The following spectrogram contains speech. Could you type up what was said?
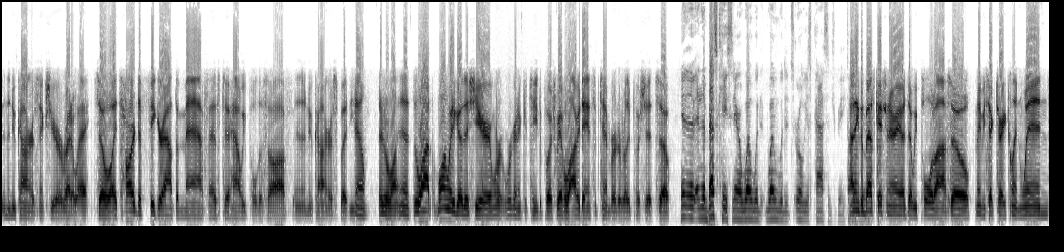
in the new Congress next year right away. So it's hard to figure out the math as to how we pull this off in a new Congress. But, you know, there's a lot, a lot, long way to go this year, and we're we're going to continue to push. We have a lobby day in September to really push it. So in the best case scenario, when would when would its earliest passage be? I think the best case scenario is that we pull it off. So maybe Secretary Clinton wins.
